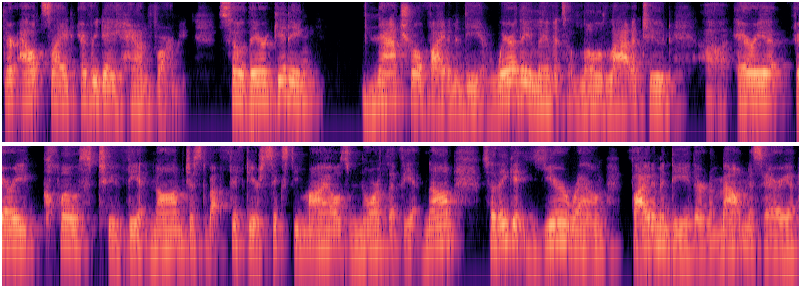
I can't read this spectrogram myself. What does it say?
They're outside everyday hand farming. So they're getting natural vitamin D. And where they live, it's a low latitude uh, area, very close to Vietnam, just about 50 or 60 miles north of Vietnam. So they get year round vitamin D. They're in a mountainous area,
